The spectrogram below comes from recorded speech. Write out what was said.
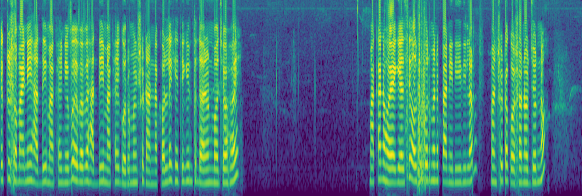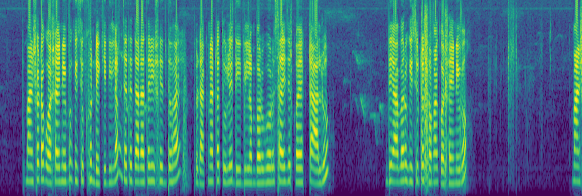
একটু সময় নিয়ে হাত দিয়ে মাখাই নেব। এভাবে হাত দিয়ে মাখাই গরু মাংস রান্না করলে খেতে কিন্তু দারুণ মজা হয়। মাখানো হয়ে গেছে। অল্প পরিমাণে পানি দিয়ে দিলাম মাংসটা কষানোর জন্য। মাংসটা কষাই নেব, কিছুক্ষণ রেখে দিলাম যাতে তাড়াতাড়ি সেদ্ধ হয়। তো ঢাকনাটা তুলে দিয়ে দিলাম বড় বড় সাইজের কয়েকটা আলু। দিয়ে আবারও কিছুটা সময় কষাই নেব। মাংস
